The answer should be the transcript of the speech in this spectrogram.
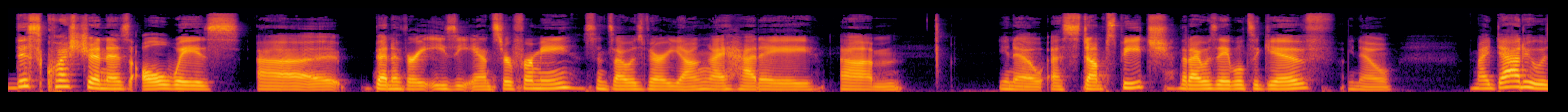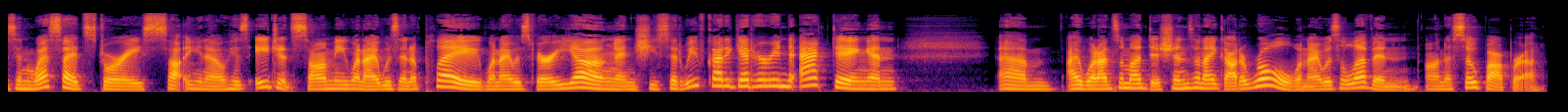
This question has always uh, been a very easy answer for me since I was very young. I had a, um, you know, a stump speech that I was able to give. You know, my dad who was in west side story saw you know his agent saw me when i was in a play when i was very young and she said we've got to get her into acting. And um, i went on some auditions and i got a role when i was 11 on a soap opera.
